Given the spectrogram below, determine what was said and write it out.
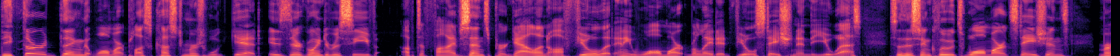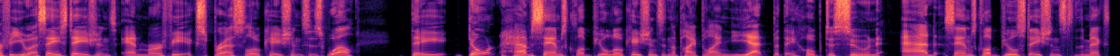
The third thing that Walmart Plus customers will get is they're going to receive up to 5 cents per gallon off fuel at any Walmart related fuel station in the US. So this includes Walmart stations, Murphy USA stations, and Murphy Express locations as well. They don't have Sam's Club fuel locations in the pipeline yet, but they hope to soon add Sam's Club fuel stations to the mix.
